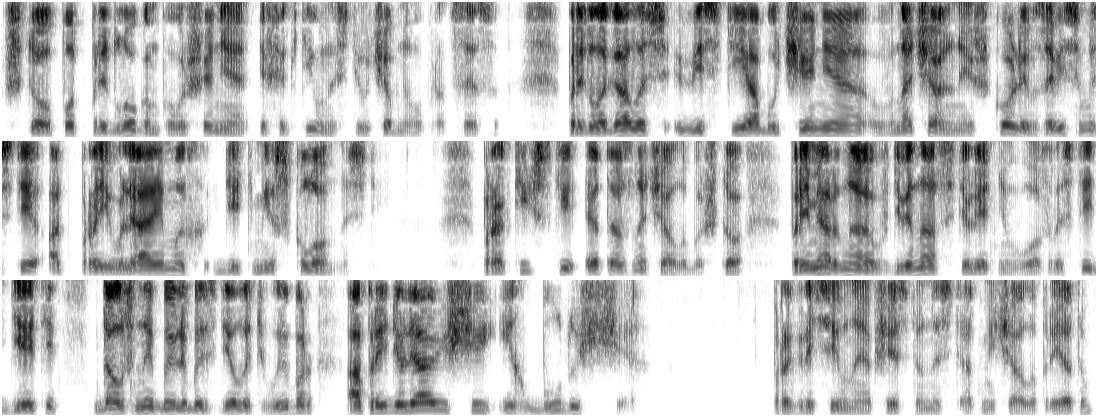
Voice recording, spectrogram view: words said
что под предлогом повышения эффективности учебного процесса предлагалось ввести обучение в начальной школе в зависимости от проявляемых детьми склонностей. Практически это означало бы, что примерно в 12-летнем возрасте дети должны были бы сделать выбор, определяющий их будущее – Прогрессивная общественность отмечала при этом,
